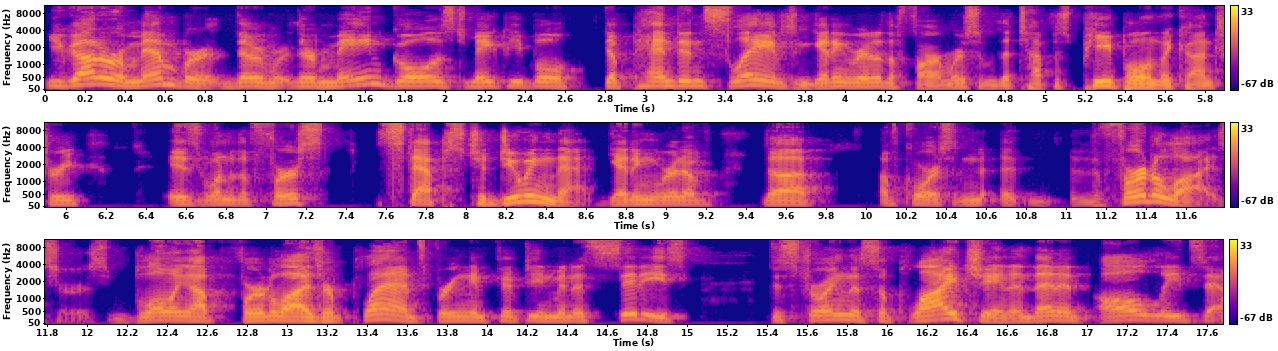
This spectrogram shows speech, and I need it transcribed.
you got to remember their their main goal is to make people dependent slaves and getting rid of the farmers, some of the toughest people in the country, is one of the first steps to doing that. Getting rid of the of course uh, the fertilizers, blowing up fertilizer plants, bringing in 15 minute cities destroying the supply chain. And then it all leads to,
